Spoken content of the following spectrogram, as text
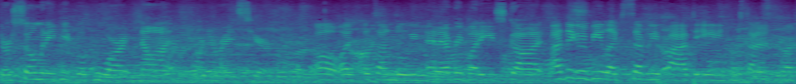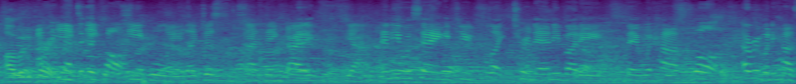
there are so many people who are not born and raised here, Oh, it's unbelievable. and everybody's got. I think it would be like 75 to 80 percent. I would agree. That's a good call. Equally, like just I think I yeah. And he was saying if you like turn to anybody, they would have. Well, everybody has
